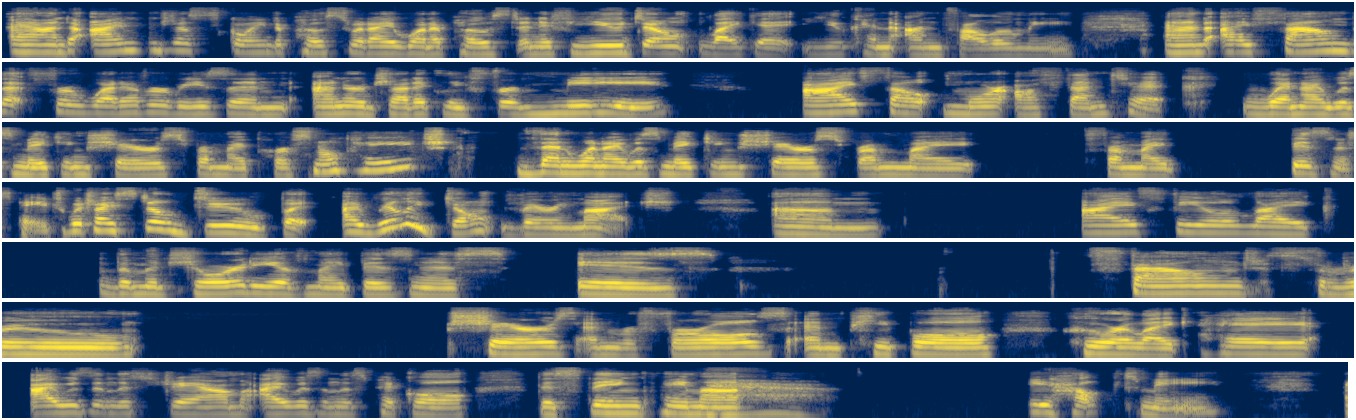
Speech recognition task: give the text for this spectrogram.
and I'm just going to post what I want to post. And if you don't like it, you can unfollow me. And I found that for whatever reason, energetically, for me, I felt more authentic when I was making shares from my personal page than when I was making shares from my from my business page, which I still do, but I really don't very much. Um, I feel like the majority of my business is found through shares and referrals and people who are like, hey, I was in this jam, I was in this pickle, this thing came up. Yeah. He helped me.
